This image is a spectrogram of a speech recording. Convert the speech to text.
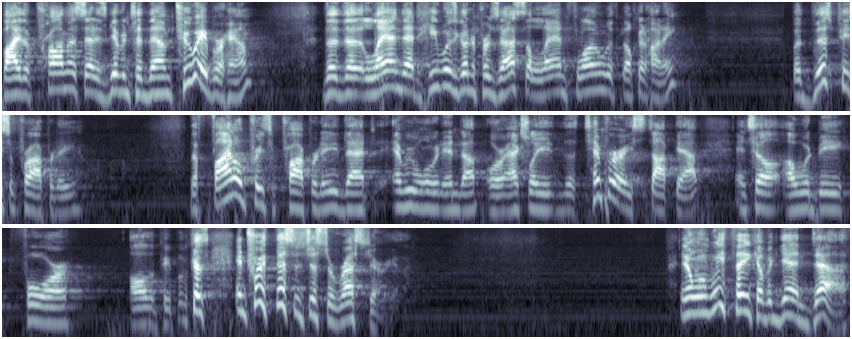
by the promise that is given to them to Abraham, the, the land that he was going to possess, the land flowing with milk and honey. But this piece of property, the final piece of property that everyone would end up, or actually the temporary stopgap until uh, would be for all the people. Because in truth, this is just a rest area. You know, when we think of, again, death,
